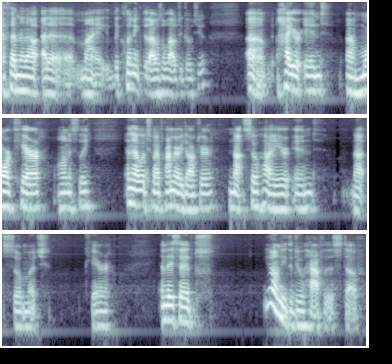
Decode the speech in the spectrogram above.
I found that out at a my the clinic that I was allowed to go to, um, higher end, um, more care, honestly. And then I went to my primary doctor, not so higher end, not so much care, and they said, "You don't need to do half of this stuff.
